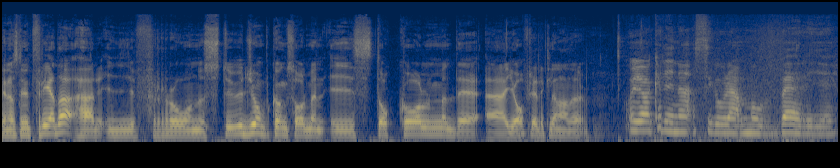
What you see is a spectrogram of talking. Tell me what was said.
Senast nytt fredag här ifrån studion på Kungsholmen i Stockholm. Det är jag, Fredrik Lenander. Och jag, Karina Sigora Moberg.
